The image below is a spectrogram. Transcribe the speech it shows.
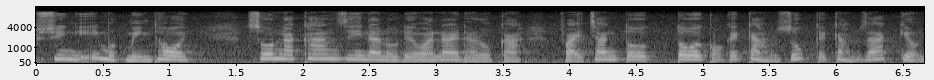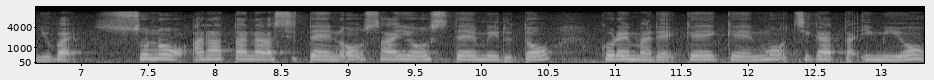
suy nghĩ một mình thôi. Sonakan gì là nổ điều án phải chăng tôi tôi có cái cảm xúc cái cảm giác kiểu như vậy? Sono aratana shite no sayo shite miru to kore made keiken mo chigatta imi o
